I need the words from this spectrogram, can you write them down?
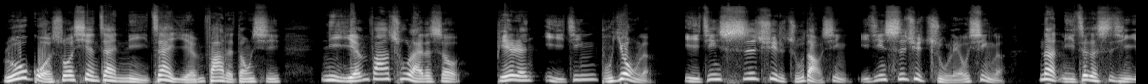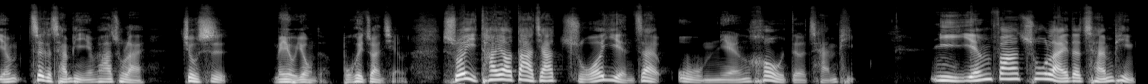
如果说现在你在研发的东西，你研发出来的时候，别人已经不用了，已经失去了主导性，已经失去主流性了。那你这个事情研这个产品研发出来就是没有用的，不会赚钱了。所以他要大家着眼在五年后的产品。你研发出来的产品，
